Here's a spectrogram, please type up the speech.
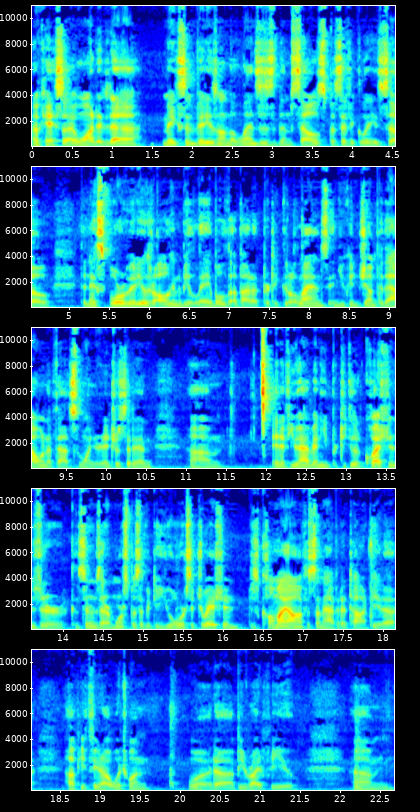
Okay, so I wanted to make some videos on the lenses themselves specifically. So the next four videos are all going to be labeled about a particular lens and you can jump to that one if that's the one you're interested in. Um, and if you have any particular questions or concerns that are more specific to your situation, just call my office. I'm happy to talk to you to help you figure out which one would uh, be right for you. Um,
